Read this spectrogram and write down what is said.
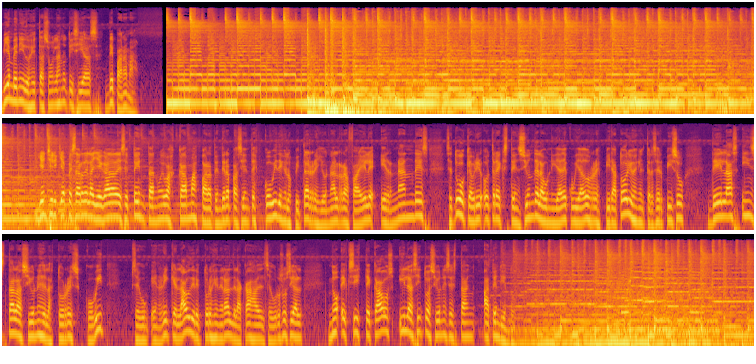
Bienvenidos, estas son las noticias de Panamá. Y en Chiriquí, a pesar de la llegada de 70 nuevas camas para atender a pacientes COVID en el Hospital Regional Rafael Hernández, se tuvo que abrir otra extensión de la unidad de cuidados respiratorios en el tercer piso de las instalaciones de las torres COVID. Según Enrique Lau, director general de la Caja del Seguro Social, no existe caos y las situaciones se están atendiendo.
